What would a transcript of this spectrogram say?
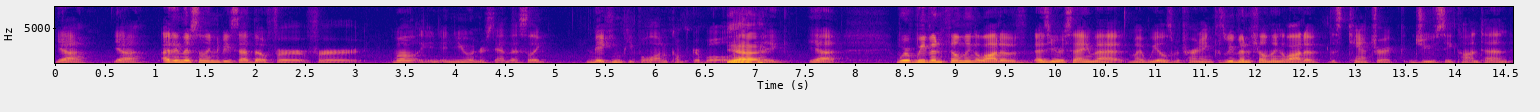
Yeah, yeah. I think there's something to be said though for for well, and you understand this, like making people uncomfortable. Yeah. Like yeah. We're, we've been filming a lot of, as you were saying that my wheels were turning, because we've been filming a lot of this tantric, juicy content,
